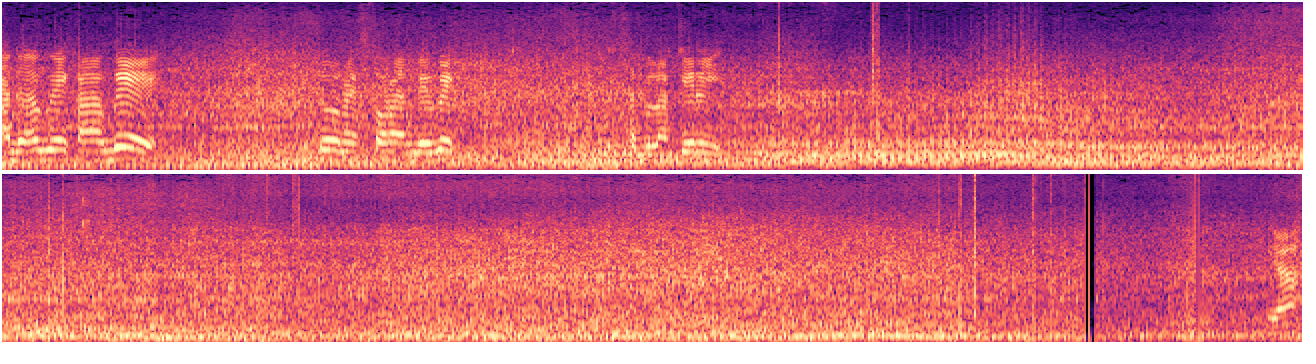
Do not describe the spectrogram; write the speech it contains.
Ada BKB, itu restoran bebek sebelah kiri. Ya.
